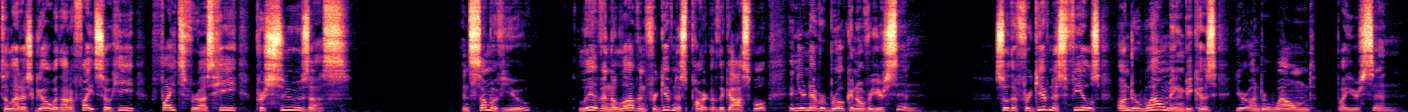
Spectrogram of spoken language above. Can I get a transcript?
to let us go without a fight, so He fights for us, He pursues us. And some of you live in the love and forgiveness part of the gospel, and you're never broken over your sin. So the forgiveness feels underwhelming because you're underwhelmed by your sin.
